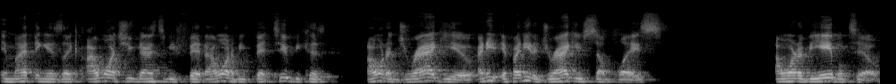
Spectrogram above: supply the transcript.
and my thing is like, I want you guys to be fit and I want to be fit too, because I want to drag you. I need, if I need to drag you someplace, I want to be able to,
